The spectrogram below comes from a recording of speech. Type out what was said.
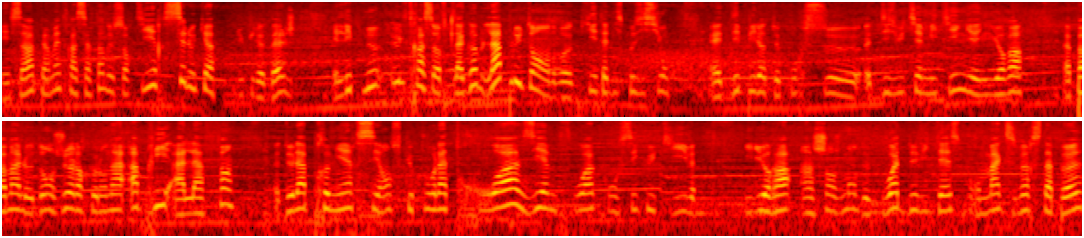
et ça va permettre à certains de sortir. C'est le cas du pilote belge. Et les pneus ultra soft, la gomme la plus tendre qui est à disposition des pilotes pour ce 18e meeting. Il y aura pas mal d'enjeux alors que l'on a appris à la fin de la première séance que pour la troisième fois consécutive, il y aura un changement de boîte de vitesse pour Max Verstappen.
